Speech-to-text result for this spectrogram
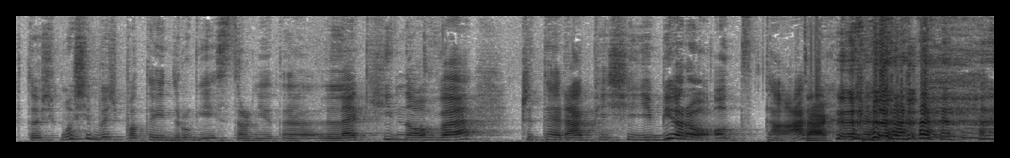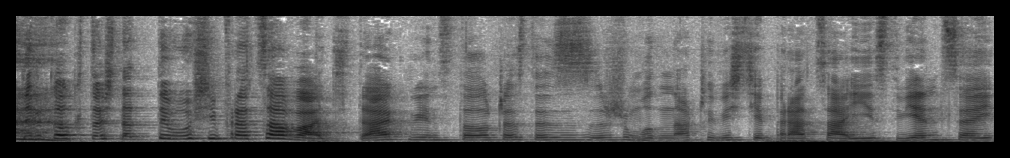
ktoś musi być po tej drugiej stronie. Te leki nowe czy terapie się nie biorą od tak, Tak. tylko ktoś nad tym musi pracować, tak? Więc to często jest żmudna oczywiście praca i jest więcej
